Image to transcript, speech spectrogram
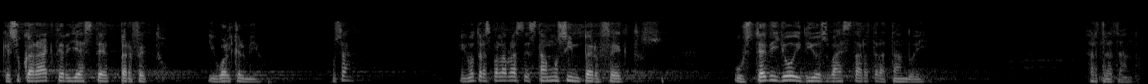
que su carácter ya esté perfecto, igual que el mío. O sea, en otras palabras, estamos imperfectos. Usted y yo y Dios va a estar tratando ahí. Estar tratando.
